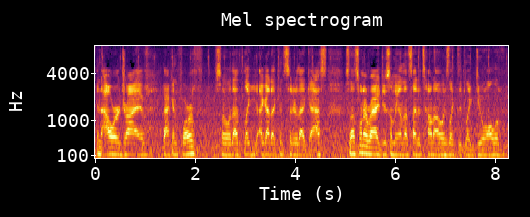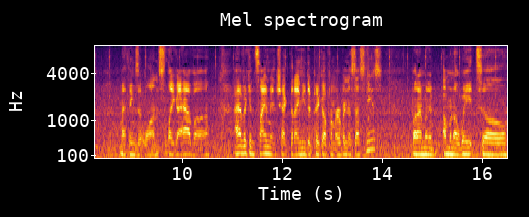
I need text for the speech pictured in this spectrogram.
an hour drive back and forth. So that like I gotta consider that gas. So that's whenever I do something on that side of town, I always like to like do all of my things at once. Like I have a I have a consignment check that I need to pick up from Urban Necessities, but I'm gonna I'm gonna wait till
